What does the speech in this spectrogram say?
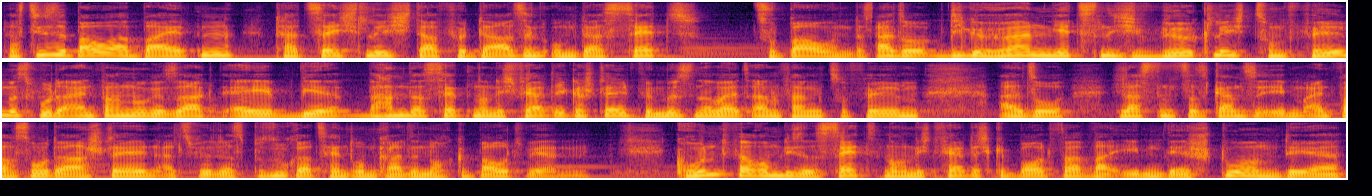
dass diese Bauarbeiten tatsächlich dafür da sind, um das Set zu bauen. Das, also die gehören jetzt nicht wirklich zum Film. Es wurde einfach nur gesagt, ey, wir haben das Set noch nicht fertiggestellt, wir müssen aber jetzt anfangen zu filmen. Also lasst uns das Ganze eben einfach so darstellen, als würde das Besucherzentrum gerade noch gebaut werden. Grund, warum dieses Set noch nicht fertig gebaut war, war eben der Sturm, der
